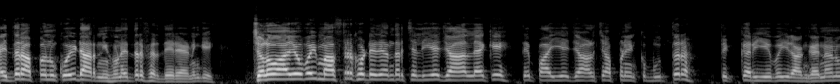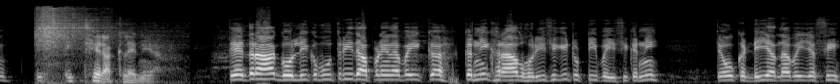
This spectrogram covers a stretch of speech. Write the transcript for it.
ਇੱਧਰ ਆਪਾਂ ਨੂੰ ਕੋਈ ਡਰ ਨਹੀਂ ਹੁਣ, ਇੱਧਰ ਫਿਰਦੇ ਰਹਿਣਗੇ। ਚਲੋ ਆਜੋ ਬਈ, ਮਾਸਟਰ ਖੋਡੇ ਦੇ ਅੰਦਰ ਚੱਲੀਏ ਜਾਲ ਲੈ ਕੇ ਤੇ ਪਾਈਏ ਜਾਲ 'ਚ ਆਪਣੇ ਕਬੂਤਰ ਤੇ ਕਰੀਏ ਬਈ ਰੰਗ ਇਹਨਾਂ ਨੂੰ। ਇੱਥੇ ਰੱਖ ਲੈਨੇ ਆ। ਤੇ ਇੱਧਰ ਆ ਗੋਲੀ ਕਬੂਤਰੀ ਦਾ ਆਪਣੇ ਦਾ ਬਈ ਇੱਕ ਕੰਨੀ ਖਰਾਬ ਹੋ ਰਹੀ ਸੀਗੀ, ਟੁੱਟੀ ਪਈ ਸੀ ਕੰਨੀ ਤੇ ਉਹ ਕੱਢੀ ਜਾਂਦਾ ਬਈ ਜੱਸੀ।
